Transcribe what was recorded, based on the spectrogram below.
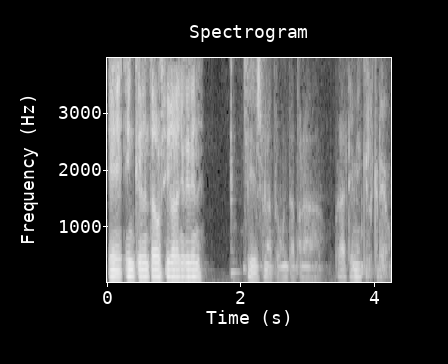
eh, en que el entrenador siga el año que viene? Sí, es una pregunta para, para ti, Miquel, creo.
